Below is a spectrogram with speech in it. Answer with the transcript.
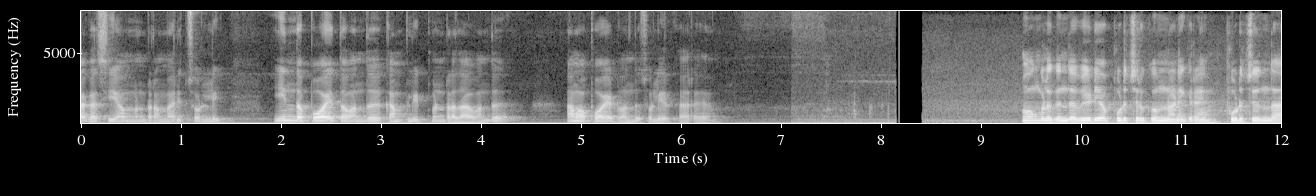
ரகசியம்ன்ற மாதிரி சொல்லி இந்த போயத்தை வந்து கம்ப்ளீட் பண்ணுறதா வந்து நம்ம போயட் வந்து சொல்லியிருக்காரு. உங்களுக்கு இந்த வீடியோ பிடிச்சிருக்கும்னு நினைக்கிறேன். பிடிச்சிருந்தா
